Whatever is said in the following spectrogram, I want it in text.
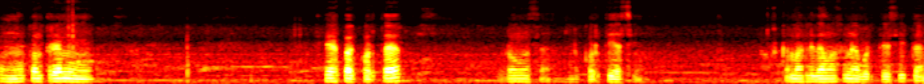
no encontré mi para cortar vamos a corté así. Acá más le damos una vueltecita.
